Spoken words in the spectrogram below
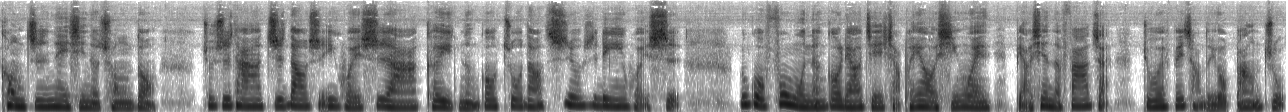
控制内心的冲动。就是他知道是一回事啊，可以能够做到是又是另一回事。如果父母能够了解小朋友行为表现的发展，就会非常的有帮助。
